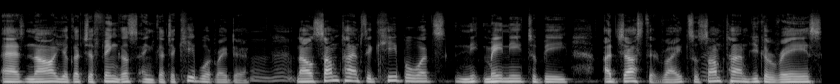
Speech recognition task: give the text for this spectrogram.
As now you got your fingers and you got your keyboard right there. Now sometimes the keyboards ne- may need to be adjusted, right? So sometimes you could raise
